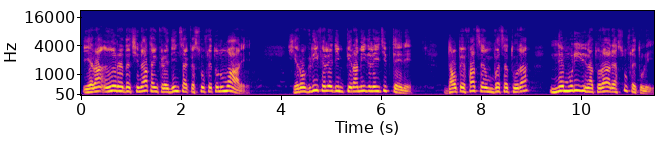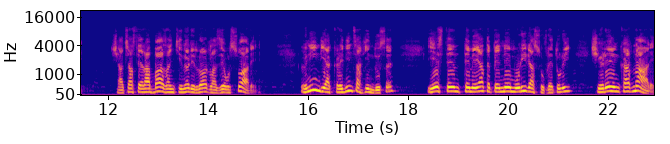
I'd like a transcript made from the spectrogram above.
era înrădăcinată în credința că sufletul nu moare. Hieroglifele din piramidele egiptene dau pe față învățătura nemuririi naturale a sufletului și aceasta era baza închinării lor la zeul soare. În India, credința hindusă este întemeiată pe nemurirea sufletului și reîncarnare.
